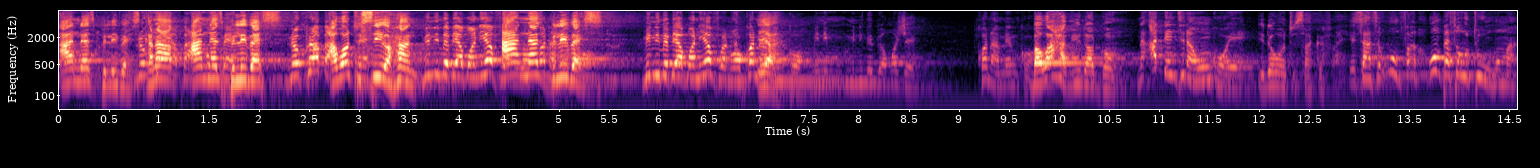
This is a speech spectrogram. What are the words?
Honest believers. Can I have honest believers? I want to see your hand. Mini baabi abɔneɛfoɔ no Honest believers. ɛkɔ. Mini baabi abɔneɛfoɔ no wɔkɔ na Yeah. ɛkɔ. Mini mini baabi ɔmo hyɛ. kɔ na menkɔ But why have you not gone? na adɛn nti na wonkɔɛ eh? You don't want to sacrifice. ɛsiane sɛ womfa wompɛ sɛ wotu wo homa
